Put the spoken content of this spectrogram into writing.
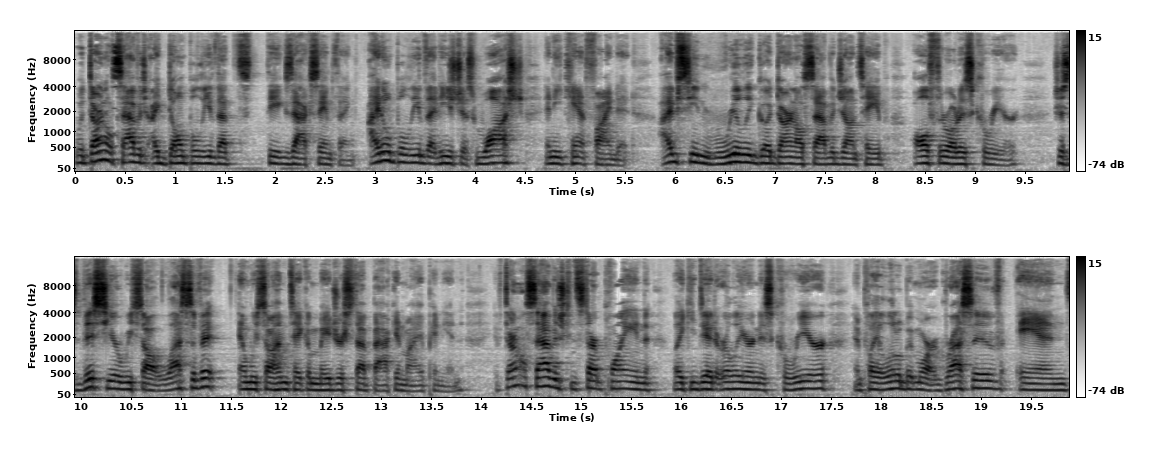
With Darnell Savage, I don't believe that's the exact same thing. I don't believe that he's just washed and he can't find it. I've seen really good Darnell Savage on tape all throughout his career. Just this year, we saw less of it, and we saw him take a major step back, in my opinion. If Darnell Savage can start playing like he did earlier in his career and play a little bit more aggressive and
